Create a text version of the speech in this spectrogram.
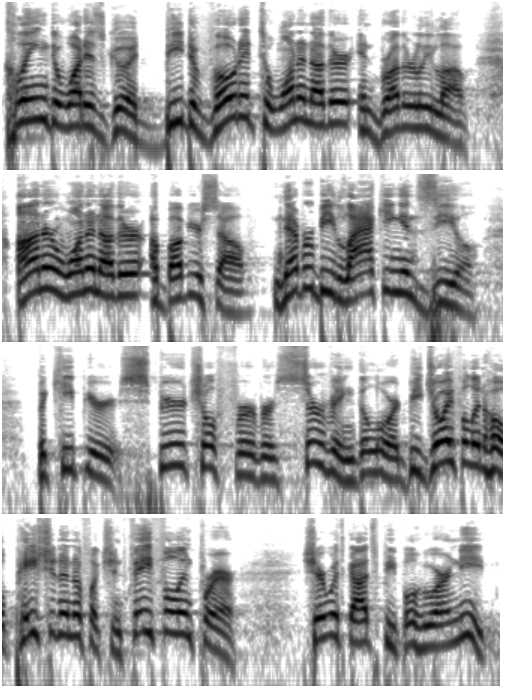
Cling to what is good. Be devoted to one another in brotherly love. Honor one another above yourself. Never be lacking in zeal but keep your spiritual fervor serving the Lord. Be joyful in hope, patient in affliction, faithful in prayer. Share with God's people who are in need.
